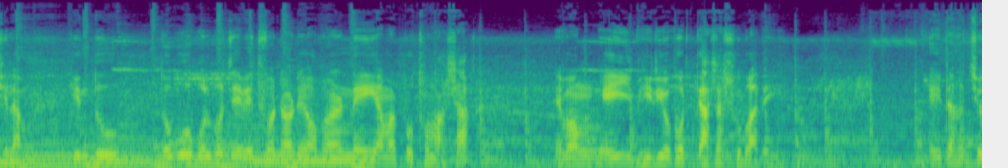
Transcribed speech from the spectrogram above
ছিলাম, কিন্তু তবুও বলব যে বেথুয়া ডহরি অভয়ারণ্যে এই আমার প্রথম আসা এবং এই ভিডিও করতে আসা সুবাদেই। এইটা হচ্ছে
